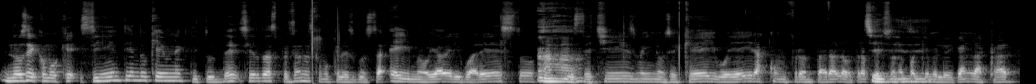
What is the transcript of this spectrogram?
no sé, como que sí entiendo que hay una actitud de ciertas personas como que les gusta, hey, me voy a averiguar esto, y este chisme y no sé qué, y voy a ir a confrontar a la otra Sí, persona sí, para sí. que me lo diga en la cara,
